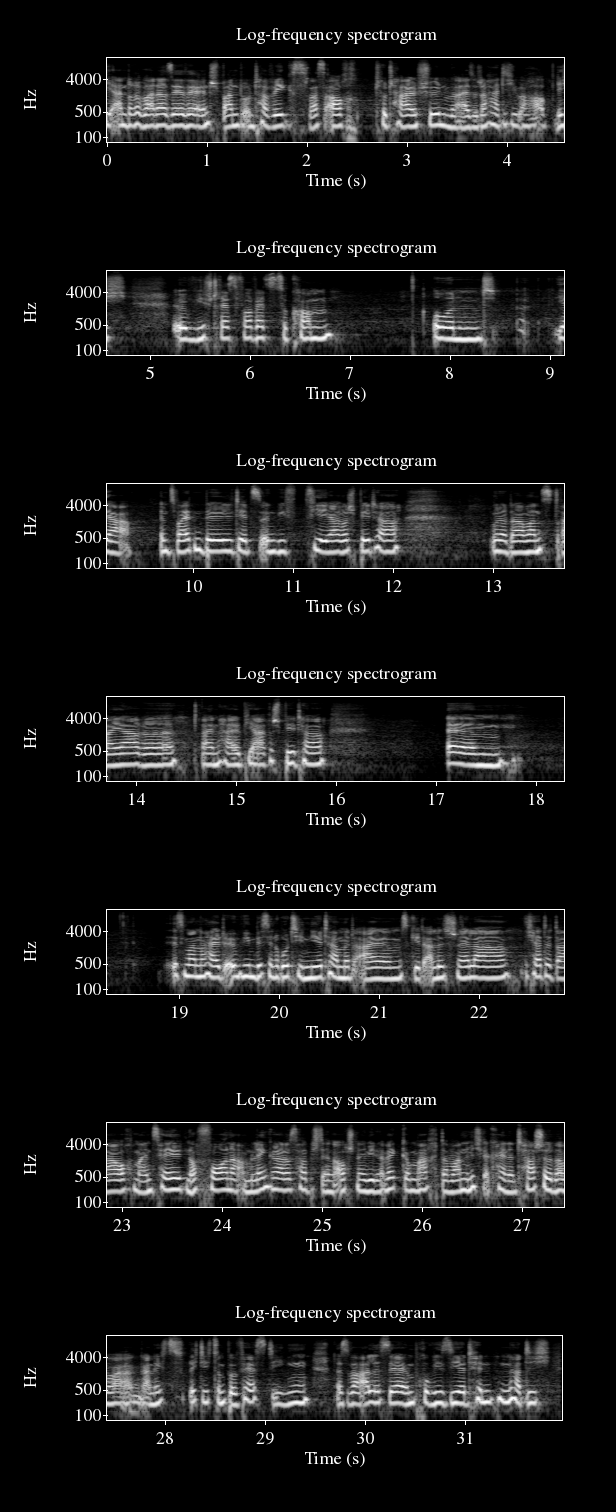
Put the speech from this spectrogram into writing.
die andere war da sehr, sehr entspannt unterwegs, was auch total schön war. Also da hatte ich überhaupt nicht irgendwie Stress, vorwärts zu kommen. Und äh, ja, im zweiten Bild, jetzt irgendwie vier Jahre später, oder da waren es drei Jahre, dreieinhalb Jahre später, ähm, ist man halt irgendwie ein bisschen routinierter mit allem. Es geht alles schneller. Ich hatte da auch mein Zelt noch vorne am Lenker. Das habe ich dann auch schnell wieder weggemacht. Da war nämlich gar keine Tasche, da war gar nichts richtig zum Befestigen. Das war alles sehr improvisiert. Hinten hatte ich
